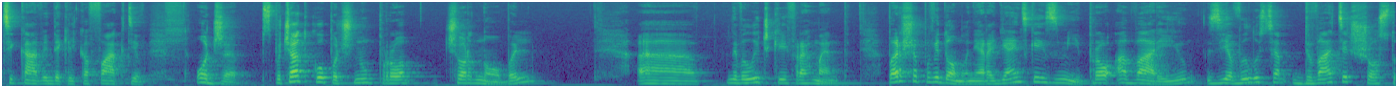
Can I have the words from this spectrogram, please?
цікаві декілька фактів. Отже, спочатку почну про Чорнобиль. Е, невеличкий фрагмент. Перше повідомлення радянських ЗМІ про аварію з'явилося 26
